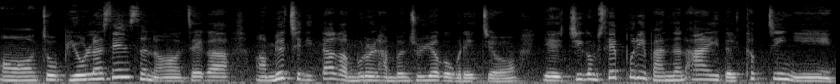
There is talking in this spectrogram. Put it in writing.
어, 저 비올라 센스는 제가 어, 며칠 있다가 물을 한번 주려고 그랬죠. 예, 지금 새뿌리 받는 아이들 특징이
